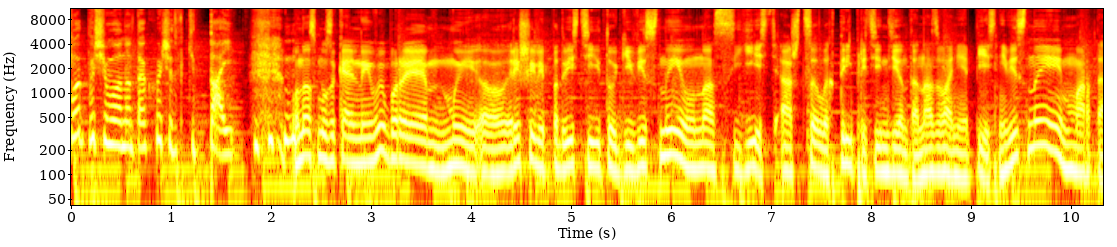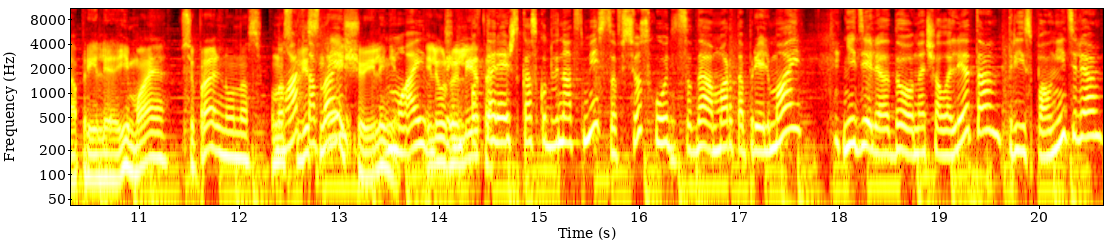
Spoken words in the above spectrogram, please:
Вот почему она так хочет в Китай. У нас музыкальные выборы. Мы э, решили подвести итоги весны. У нас есть аж целых три претендента на звание песни весны. Марта, апреля и мая. Все правильно у нас? У нас Март, весна апрель, еще или нет? Май. Или уже Ты лето? повторяешь сказку 12 месяцев, все сходится. Да, март, апрель, май. Неделя до начала лета. Три исполнителя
